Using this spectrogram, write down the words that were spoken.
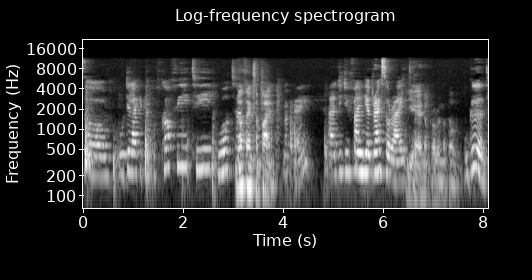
So, would you like a cup of coffee, tea, water? No, thanks, I'm fine. Okay. Uh, did you find the address all right? Yeah, no problem at all. Good.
